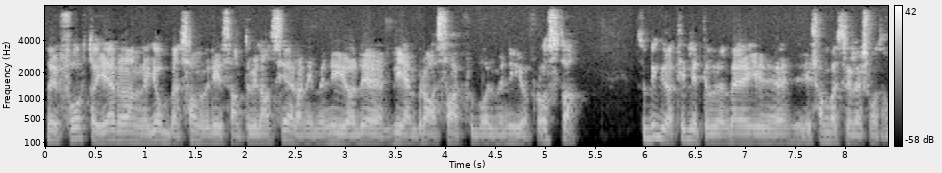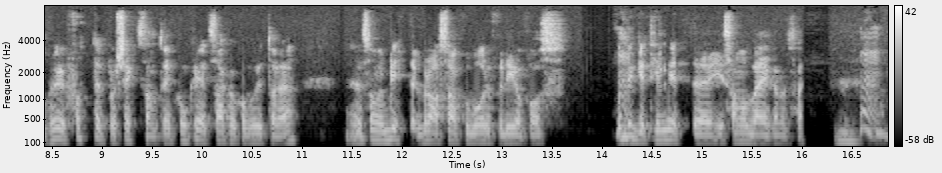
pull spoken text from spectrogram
når vi får til å gjøre den jobben sammen med de, sant, og vi lanserer den i Meny, og det blir en bra sak for både Meny og for oss, da, så bygger det tillit med, i, i samarbeidsrelasjonen. For vi har fått til et prosjekt, sant, en konkret sak har kommet ut av det, som har blitt en bra sak for både for de og for oss. Og bygger tillit i samarbeidet, kan du si. Mm.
